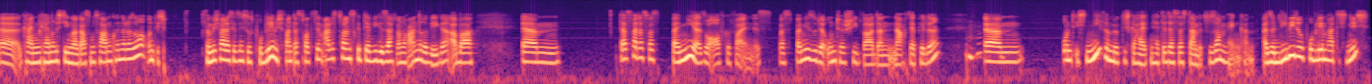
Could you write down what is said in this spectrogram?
äh, keinen, keinen richtigen Orgasmus haben können oder so. Und ich, für mich war das jetzt nicht so das Problem. Ich fand das trotzdem alles toll. Und es gibt ja, wie gesagt, auch noch andere Wege. Aber ähm, das war das, was bei mir so aufgefallen ist. Was bei mir so der Unterschied war dann nach der Pille. Mhm. Ähm, und ich nie für möglich gehalten hätte, dass das damit zusammenhängen kann. Also ein Libido-Problem hatte ich nicht,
